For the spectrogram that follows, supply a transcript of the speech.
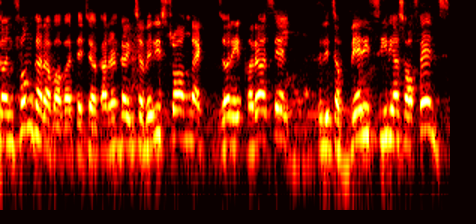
कन्फर्म करा बाबा त्याच्या कारण का it's a very strong act जर हे खरं असेल तर it's a very serious offence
